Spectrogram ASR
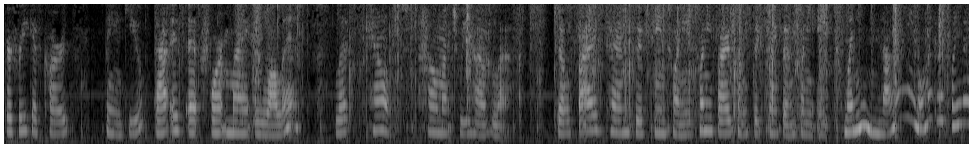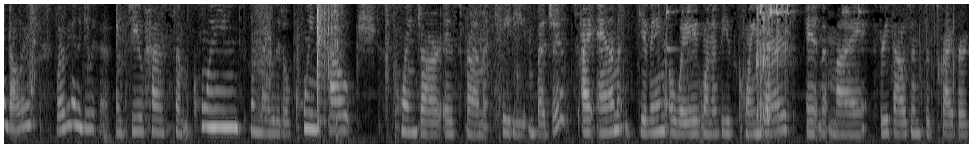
for free gift cards. Thank you. That is it for my wallet. Let's count how much we have left. So 5, 10, 15, 20, 25, 26, 27, 28, 29. Oh my God, $29. What are we gonna do with it? I do have some coins in my little coin pouch. Coin jar is from Katie Budgets. I am giving away one of these coin jars in my 3000 subscriber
